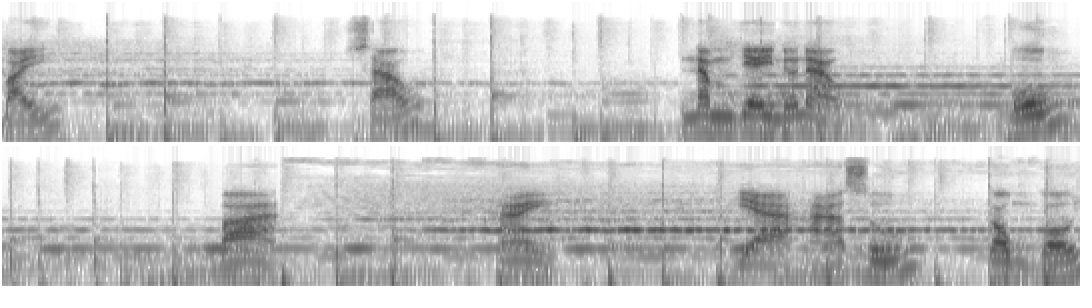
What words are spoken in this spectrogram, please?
7 6 5 giây nữa nào. 4 3 2 Và hạ xuống, Cong gối.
